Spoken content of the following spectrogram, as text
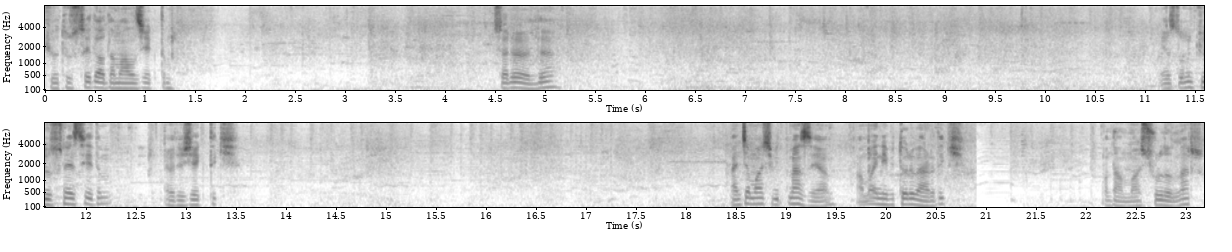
Q tutsaydı adamı alacaktım. Güzel öldü. Yasuo'nun Q'sunu eseydim ödeyecektik. Bence maç bitmez ya. Ama inhibitörü verdik. Adamlar şuradalar.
